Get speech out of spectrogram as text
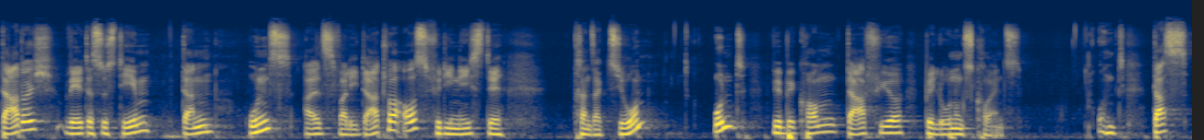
dadurch wählt das System dann uns als Validator aus für die nächste Transaktion und wir bekommen dafür Belohnungscoins. Und das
